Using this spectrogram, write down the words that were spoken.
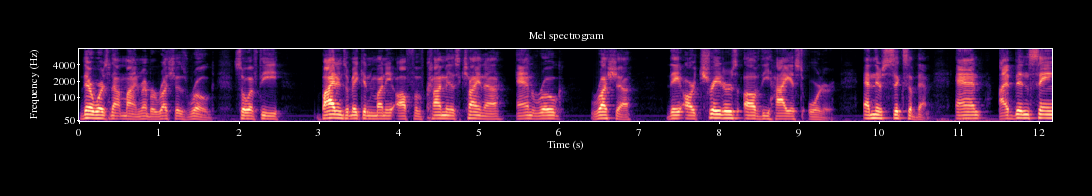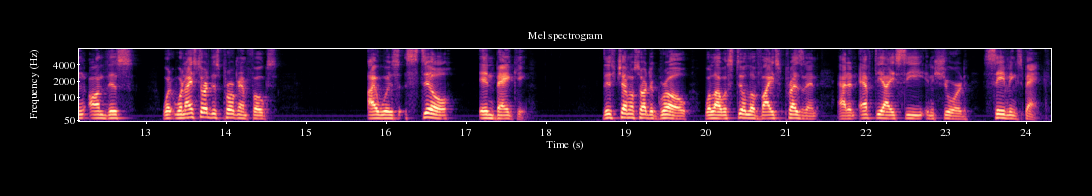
Their words, not mine. Remember, Russia's rogue. So if the Bidens are making money off of communist China and rogue Russia, they are traitors of the highest order. And there's six of them. And I've been saying on this, when I started this program, folks, I was still in banking. This channel started to grow while I was still a vice president at an FDIC insured savings bank.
